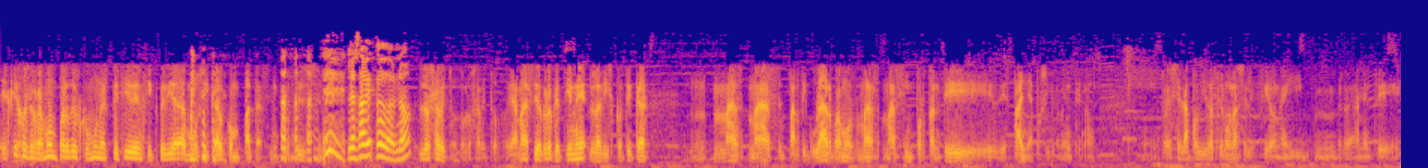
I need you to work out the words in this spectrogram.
es, que José Ramón Pardo es como una especie de enciclopedia musical con patas. Entonces, lo sabe todo, ¿no? Lo sabe todo, lo sabe todo. Y además yo creo que tiene la discoteca más más particular, vamos, más más importante de España posiblemente, ¿no? Entonces él ha podido hacer una selección ahí verdaderamente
